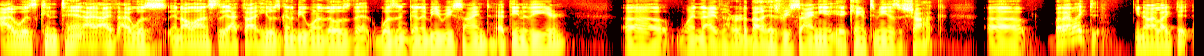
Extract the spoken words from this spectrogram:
I was content. I, I I was, in all honesty, I thought he was going to be one of those that wasn't going to be re-signed at the end of the year. Uh, when I've heard about his re-signing, it, it came to me as a shock. Uh, but I liked it. You know, I liked it.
